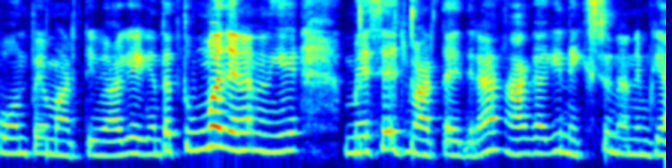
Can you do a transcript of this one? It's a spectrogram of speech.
ಫೋನ್ಪೇ ಮಾಡ್ತೀವಿ, ಹಾಗೆ ಹೇಗೆ ಅಂತ ತುಂಬ ಜನ ನನಗೆ ಮೆಸೇಜ್ ಮಾಡ್ತಾ ಇದ್ದೀರಾ. ಹಾಗಾಗಿ ನೆಕ್ಸ್ಟ್ ನಾನು ನಿಮಗೆ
